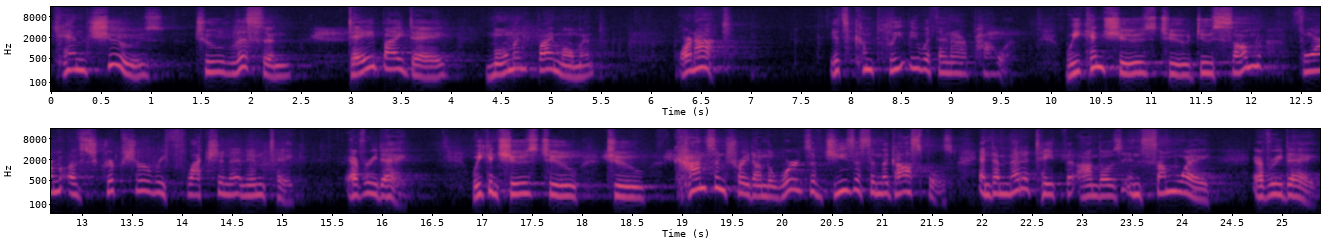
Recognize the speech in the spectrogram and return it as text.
can choose to listen day by day, moment by moment, or not. It's completely within our power. We can choose to do some form of scripture reflection and intake every day. We can choose to, to concentrate on the words of Jesus in the Gospels and to meditate on those in some way every day.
